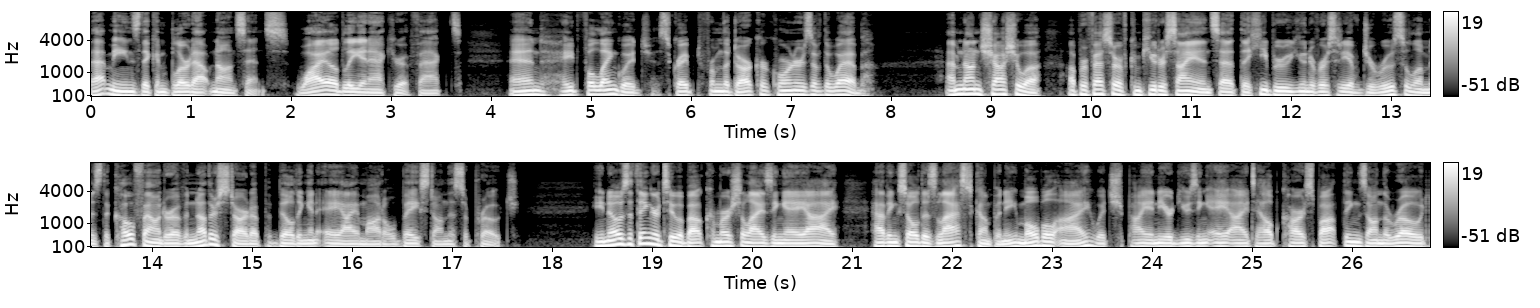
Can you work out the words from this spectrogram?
That means they can blurt out nonsense, wildly inaccurate facts, and hateful language scraped from the darker corners of the web. Amnon Shashua, a professor of computer science at the Hebrew University of Jerusalem, is the co founder of another startup building an AI model based on this approach. He knows a thing or two about commercializing AI, having sold his last company, Mobileye, which pioneered using AI to help cars spot things on the road,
